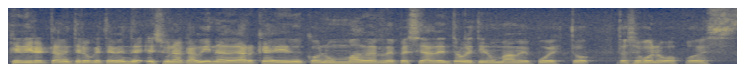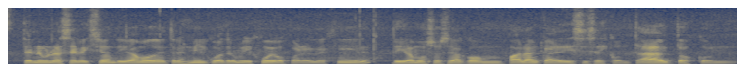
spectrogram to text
que directamente lo que te vende es una cabina de arcade con un mother de PC adentro que tiene un mame puesto. Entonces, bueno, vos podés tener una selección, digamos, de 3.000, 4.000 juegos para elegir. Digamos, o sea, con palanca de 16 contactos, con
